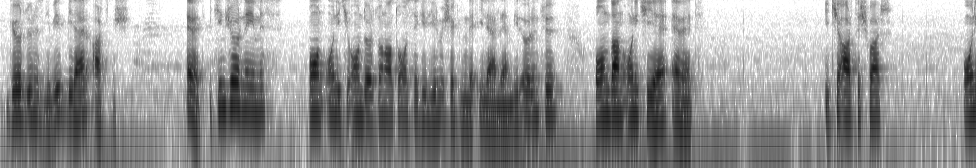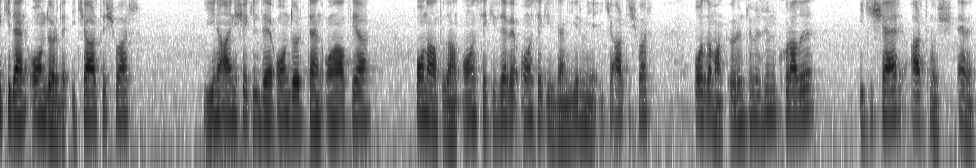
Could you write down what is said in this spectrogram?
gördüğünüz gibi birer artmış. Evet ikinci örneğimiz 10, 12, 14, 16, 18, 20 şeklinde ilerleyen bir örüntü. 10'dan 12'ye evet 2 artış var. 12'den 14'e 2 artış var. Yine aynı şekilde 14'ten 16'ya, 16'dan 18'e ve 18'den 20'ye 2 artış var. O zaman örüntümüzün kuralı ikişer artmış. Evet.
